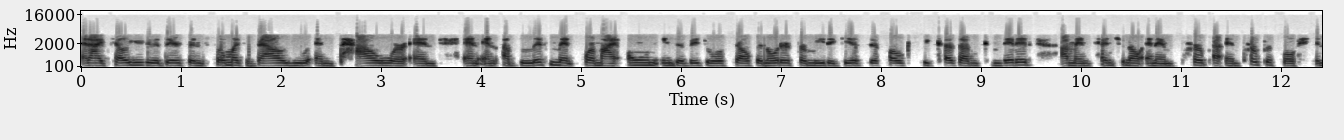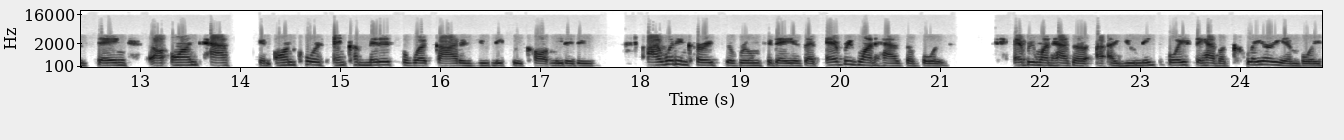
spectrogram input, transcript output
And I tell you that there's been so much value and power and, and, and upliftment for my own individual self in order for me to give to folks because I'm committed, I'm intentional and, in uh, and purposeful in staying uh, on task and on course and committed to what God has uniquely called me to do. I would encourage the room today is that everyone has a voice. Everyone has a, a unique voice. They have a clarion voice.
